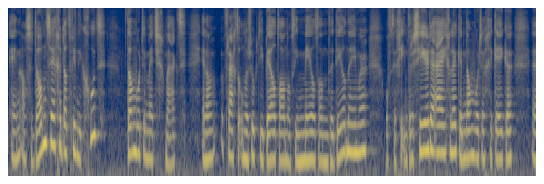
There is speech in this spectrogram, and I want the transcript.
En als ze dan zeggen dat vind ik goed, dan wordt een match gemaakt. En dan vraagt de onderzoek die belt dan of die mailt dan de deelnemer of de geïnteresseerde eigenlijk. En dan wordt er gekeken, eh,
